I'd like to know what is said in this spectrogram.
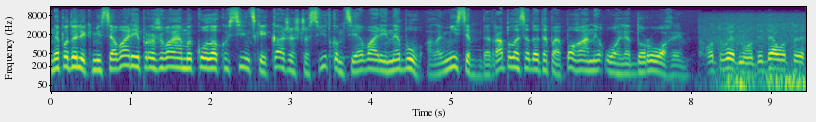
Неподалік місця аварії проживає Микола Косінський. Каже, що свідком цієї аварії не був, але в місті, де трапилося ДТП, поганий огляд дороги. От видно, от іде от е,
